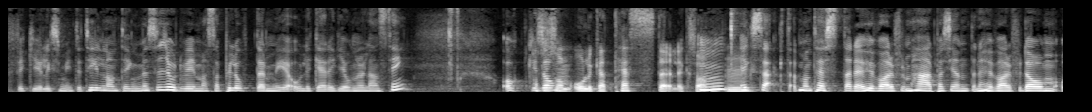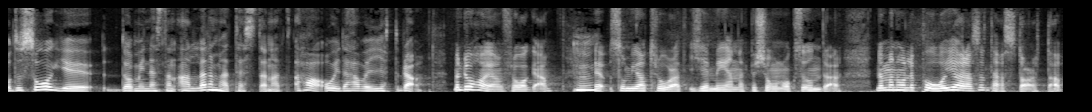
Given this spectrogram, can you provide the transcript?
fick ju liksom inte till någonting. Men så gjorde vi en massa piloter med olika regioner och landsting. Och Alltså de- som olika tester liksom. Mm, Mm. Exakt, att man testade hur var det för de här patienterna, hur var det för dem. Och då såg ju de i nästan alla de här testerna att, aha, oj, det här var ju jättebra. Men då har jag en fråga Mm. eh, som jag tror att gemene person också undrar. När man håller på att göra sånt här startup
